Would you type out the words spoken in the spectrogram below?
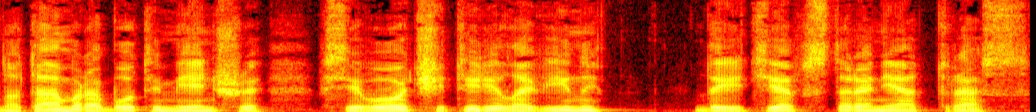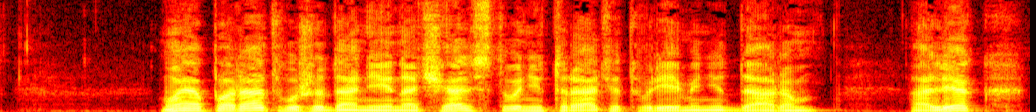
но там работы меньше, всего четыре лавины, да и те в стороне от трасс. Мой аппарат в ожидании начальства не тратит времени даром. Олег,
